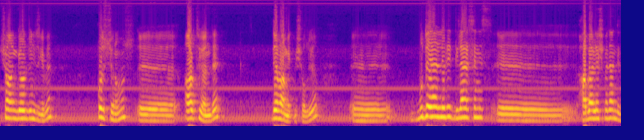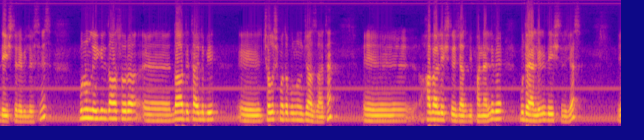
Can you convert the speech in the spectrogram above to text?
Şu an gördüğünüz gibi pozisyonumuz e, artı yönde devam etmiş oluyor. E, bu değerleri dilerseniz e, haberleşmeden de değiştirebilirsiniz. Bununla ilgili daha sonra e, daha detaylı bir e, çalışmada bulunacağız zaten. E, haberleştireceğiz bir panelle ve bu değerleri değiştireceğiz. E,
